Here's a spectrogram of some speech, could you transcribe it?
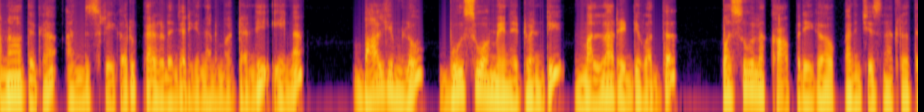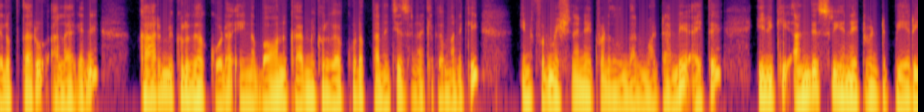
అనాథగా అందశ్రీ గారు పెరగడం జరిగిందనమాట అండి. ఈయన బాల్యంలో భూస్వామైనటువంటి మల్లారెడ్డి వద్ద పశువుల కాపరిగా పనిచేసినట్లుగా తెలుపుతారు. అలాగనే కార్మికులుగా కూడా ఈయన భవన కార్మికులుగా కూడా పనిచేసినట్లుగా మనకి ఇన్ఫర్మేషన్ అనేటువంటిది ఉందన్నమాట అండి. అయితే ఈయనకి అందశ్రీ అనేటువంటి పేరు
